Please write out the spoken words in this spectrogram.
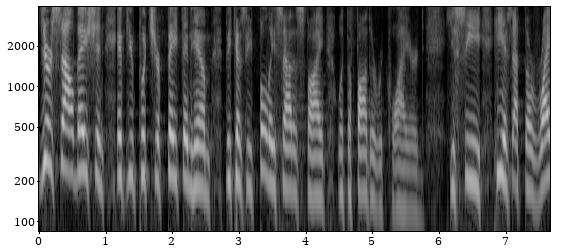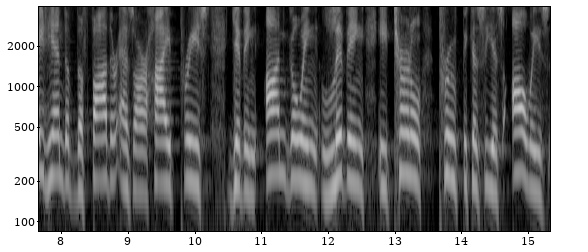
your salvation if you put your faith in Him because He fully satisfied what the Father required. You see, He is at the right hand of the Father as our high priest, giving ongoing, living, eternal proof because He is always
